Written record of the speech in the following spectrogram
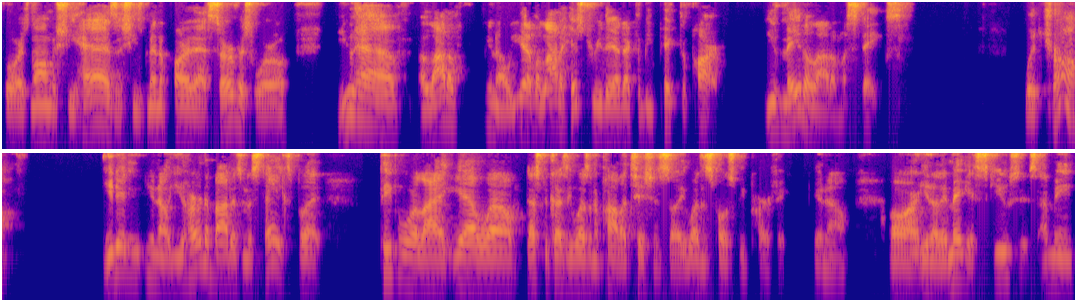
for as long as she has, and she's been a part of that service world, you have a lot of you know, you have a lot of history there that could be picked apart. You've made a lot of mistakes. With Trump, you didn't, you know, you heard about his mistakes, but people were like, yeah, well, that's because he wasn't a politician, so he wasn't supposed to be perfect, you know, or, you know, they make excuses. I mean,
